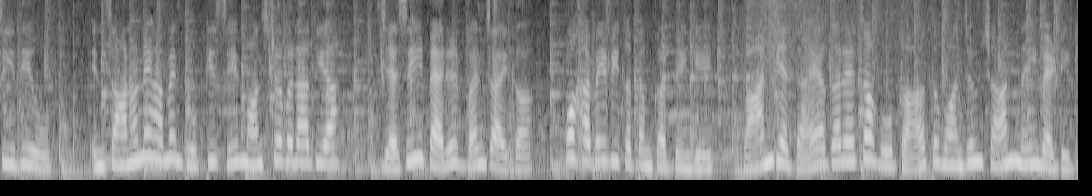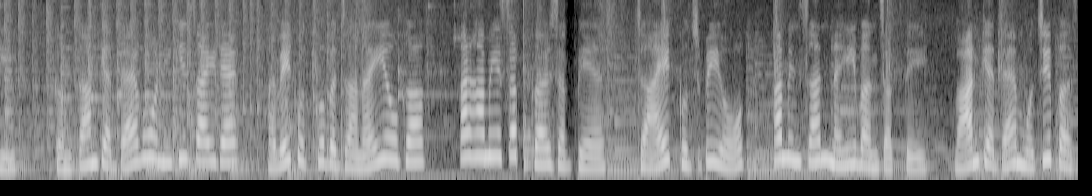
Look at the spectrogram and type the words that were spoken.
सीधे हो। इंसानों ने हमें धोखे से मॉन्स्टर बना दिया। जैसे ही बैरियर बन जाएगा, वो हमें भी खत्म कर देंगे। वान कहता है, अगर ऐसा होगा तो वॉन्जम शांत नहीं बैठेगी। कमतान कहता है, वो उन्हीं की साइड है। हमें खुद को बचाना ही होगा और हम ये सब कर सकते हैं। चाहे कुछ भी हो, हम इंसान नहीं बन सकते। वान कहता है, मुझे बस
